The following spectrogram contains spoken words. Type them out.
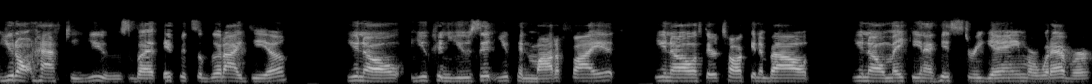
you don't have to use. But if it's a good idea you know you can use it you can modify it you know, if they're talking about, you know, making a history game or whatever,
